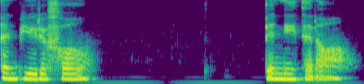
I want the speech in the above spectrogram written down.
and beautiful beneath it all.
